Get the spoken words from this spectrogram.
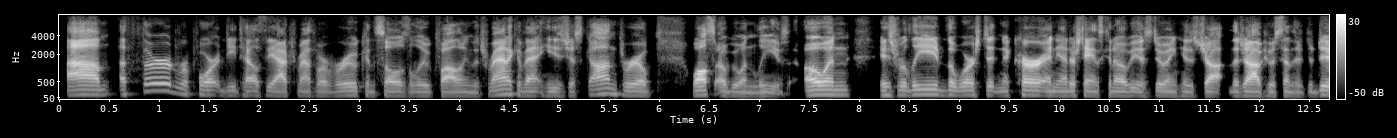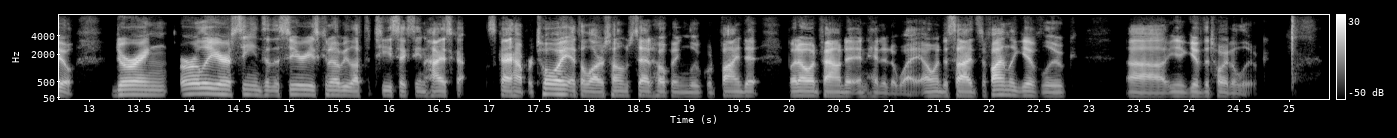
Um, a third report details the aftermath where Beru consoles Luke following the traumatic event he's just gone through, whilst Obi Wan leaves. Owen is relieved the worst didn't occur, and he understands Kenobi is doing his job, the job he was sent there to do. During earlier scenes in the series, Kenobi left the T sixteen high sky, Skyhopper toy at the Lars homestead, hoping Luke would find it, but Owen found it and hid it away. Owen decides to finally give Luke, uh, you know, give the toy to Luke.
